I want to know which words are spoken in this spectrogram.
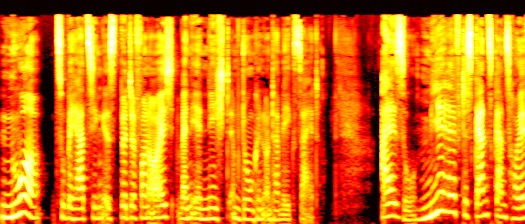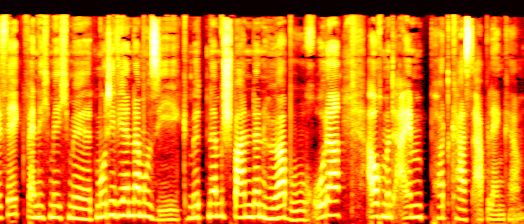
nur zu beherzigen ist, bitte von euch, wenn ihr nicht im Dunkeln unterwegs seid. Also, mir hilft es ganz, ganz häufig, wenn ich mich mit motivierender Musik, mit einem spannenden Hörbuch oder auch mit einem Podcast ablenke.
